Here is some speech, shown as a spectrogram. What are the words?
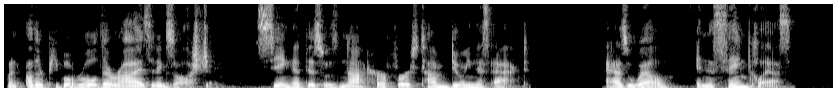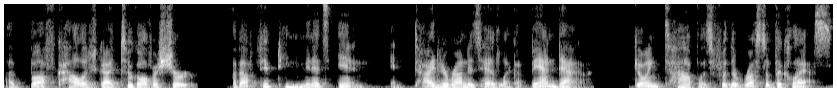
when other people rolled their eyes in exhaustion, seeing that this was not her first time doing this act. As well, in the same class, a buff college guy took off a shirt about 15 minutes in and tied it around his head like a bandana, going topless for the rest of the class.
